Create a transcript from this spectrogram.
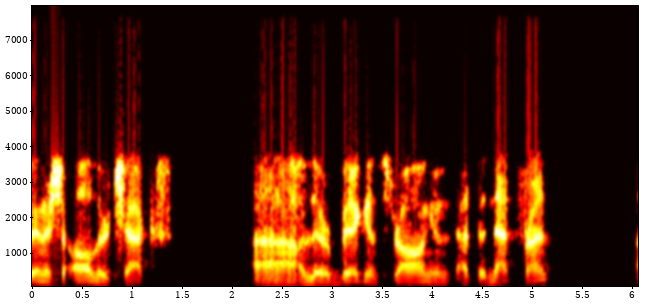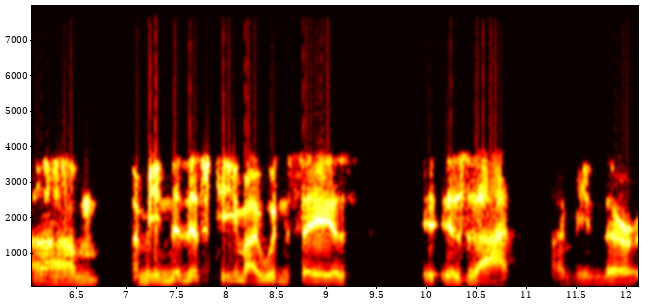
finished all their checks. Uh, they're big and strong and at the net front. Um, I mean, this team I wouldn't say is is that. I mean, they're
